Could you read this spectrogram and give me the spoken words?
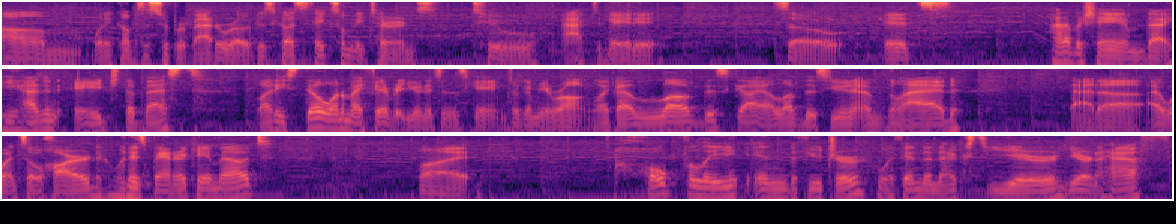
um, when it comes to Super Battle Road, just because it takes so many turns to activate it. So, it's kind of a shame that he hasn't aged the best but he's still one of my favorite units in this game, don't get me wrong. Like, I love this guy, I love this unit, I'm glad that uh, I went so hard when his banner came out. But hopefully in the future, within the next year, year and a half,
